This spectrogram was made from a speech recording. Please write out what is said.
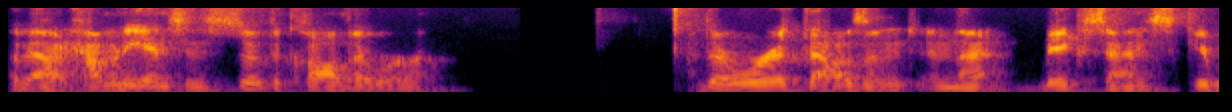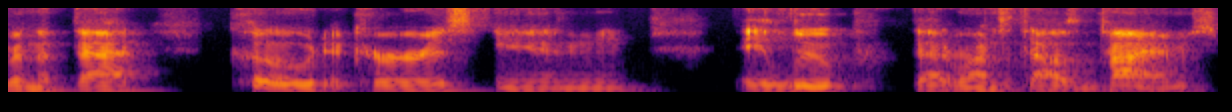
about how many instances of the call there were. There were a thousand, and that makes sense given that that code occurs in a loop that runs a thousand times.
